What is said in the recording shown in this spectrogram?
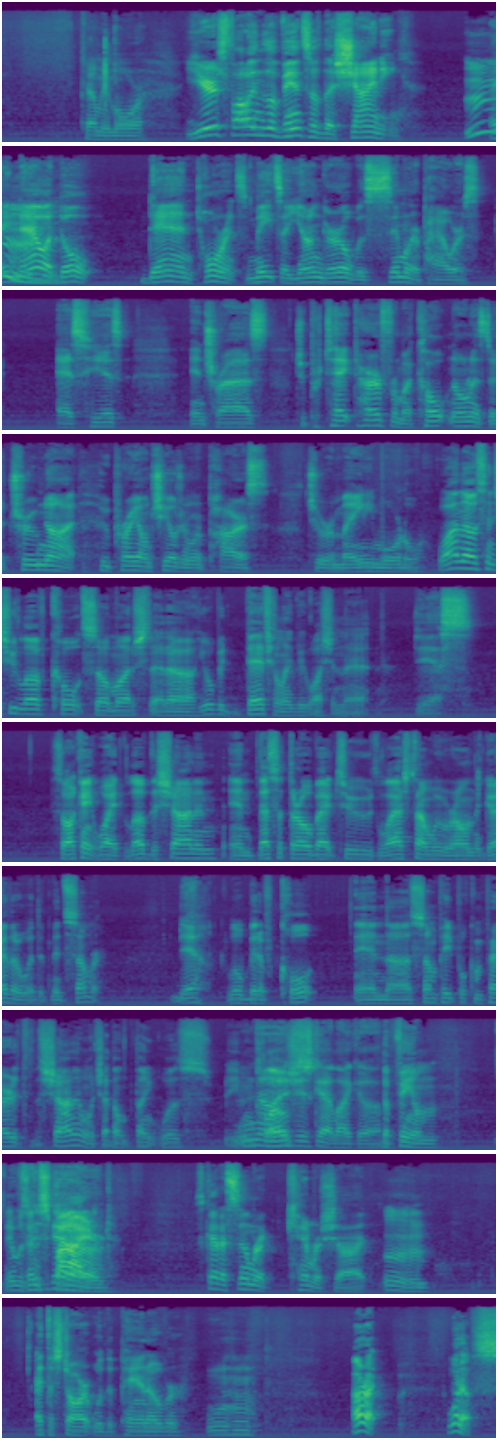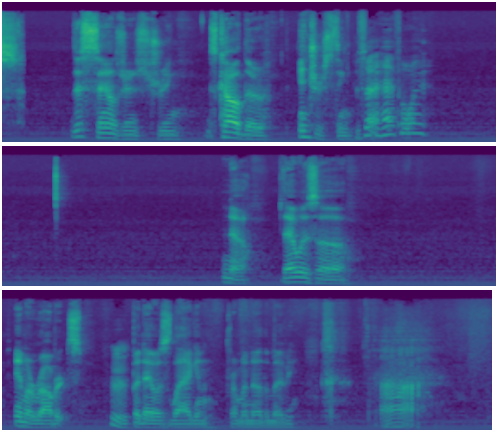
Tell me more. Years following the events of The Shining, a now adult Dan Torrance meets a young girl with similar powers as his and tries to protect her from a cult known as the True Knot, who prey on children with powers to remain immortal. Well, I know since you love cults so much that uh, you'll be definitely be watching that. Yes. So I can't wait. Love The Shining, and that's a throwback to the last time we were on together with the Midsummer. Yeah. A little bit of cult, and uh, some people compared it to The Shining, which I don't think was even No, close. it's just got like a. the film. It was It's got a- inspired It's got a similar camera shot. Mm-hmm. at the start with the pan over. Mm-hmm. All right, what else? This sounds interesting. It's called the Interesting. Is that Hathaway? No, that was uh Emma Roberts, Hmm. but that was lagging from another movie. Ah,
